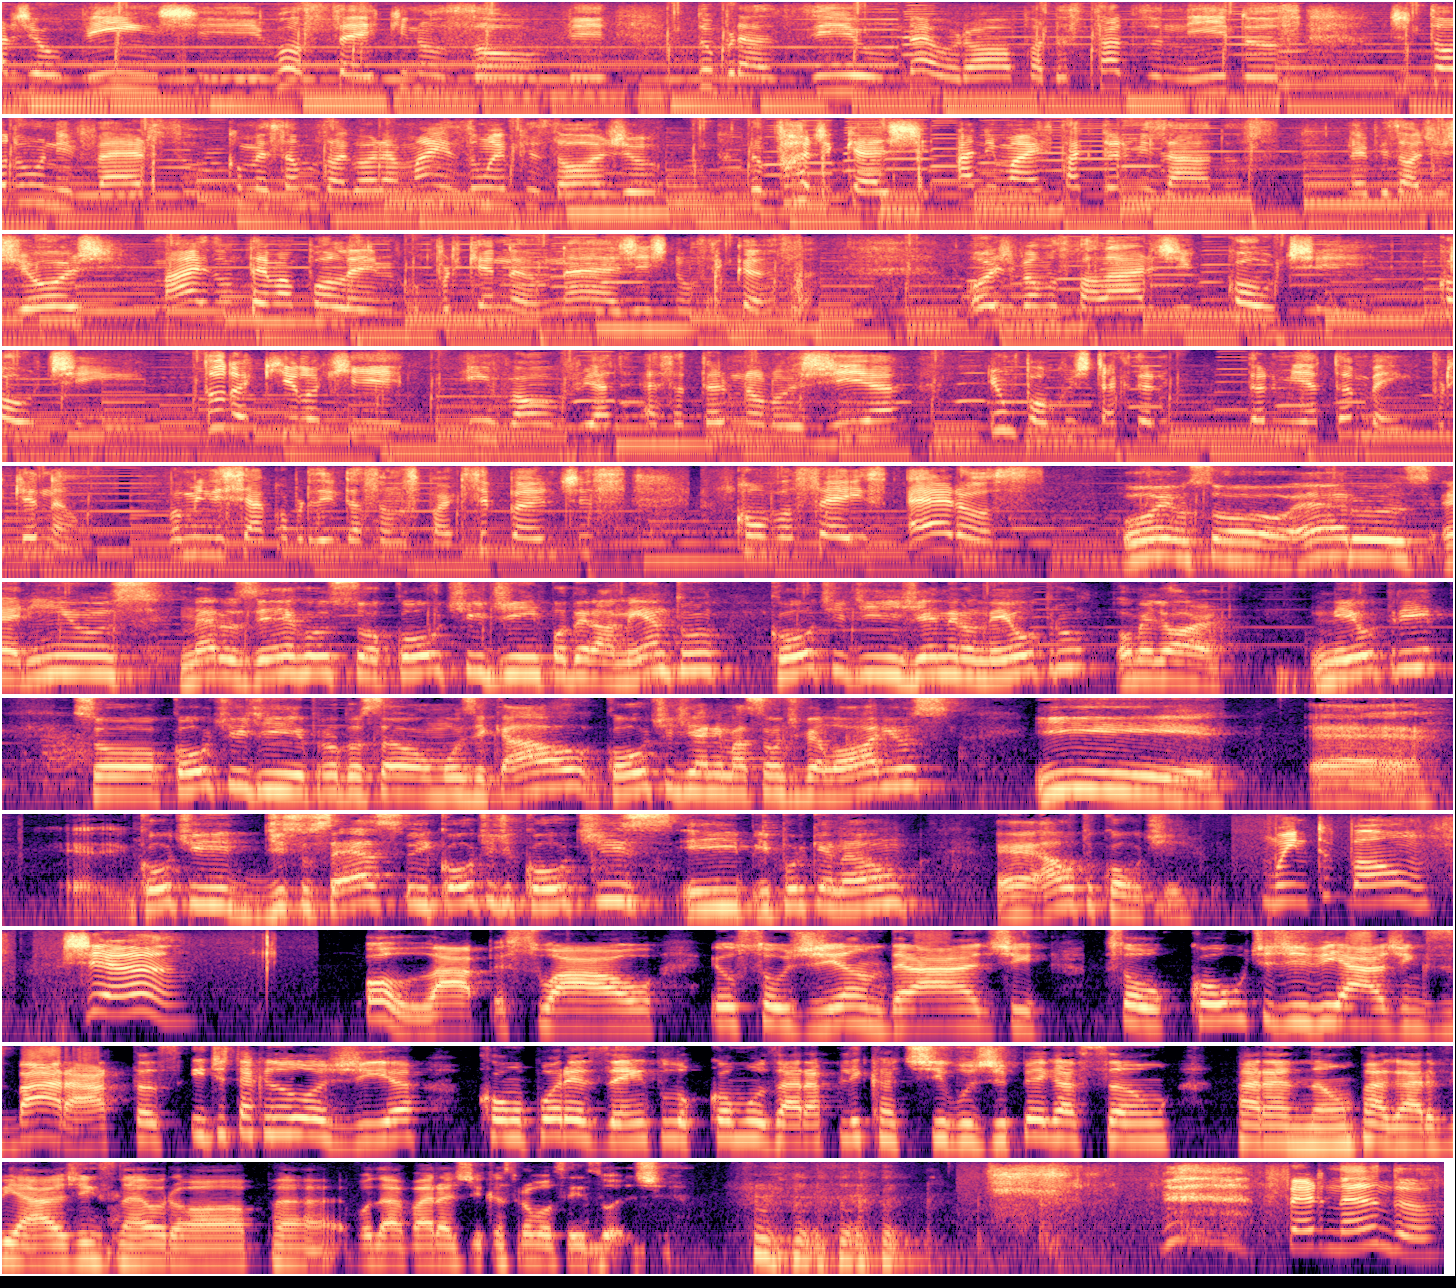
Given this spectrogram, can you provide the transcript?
Tarde, ouvinte! Você que nos ouve do Brasil, da Europa, dos Estados Unidos, de todo o universo. Começamos agora mais um episódio do podcast Animais Taxidermizados. No episódio de hoje, mais um tema polêmico, por que não, né? A gente não se cansa. Hoje vamos falar de coaching, coaching, tudo aquilo que envolve essa terminologia e um pouco de taxidermia também, por que não? Vamos iniciar com a apresentação dos participantes. Com vocês, Eros. Oi, eu sou Eros, Erinhos, Meros Erros, sou coach de empoderamento, coach de gênero neutro, ou melhor, neutri. Sou coach de produção musical, coach de animação de velórios e é, coach de sucesso e coach de coaches e, e por que não, é, auto-coach. Muito bom. Jean. Olá, pessoal. Eu sou Jean Andrade, sou coach de viagens baratas e de tecnologia, como por exemplo, como usar aplicativos de pegação para não pagar viagens na Europa. Vou dar várias dicas para vocês hoje. Fernando.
